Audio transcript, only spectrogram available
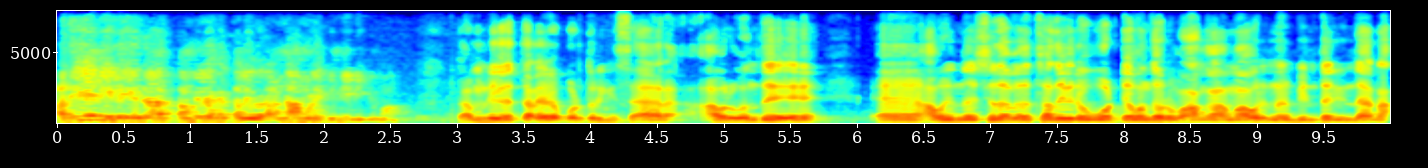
அதே நிலையை தான் தமிழக தலைவர் அண்ணாமலைக்கு நீடிக்குமா? தமிழக தலைவரை பொறுத்த வரைக்கும் சார் அவர் வந்து அவர் இந்த சதவீத சதவீத ஓட்டை வந்து அவர் வாங்காமல் அவர் இன்னும் பின்தங்கி இருந்தார்னா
